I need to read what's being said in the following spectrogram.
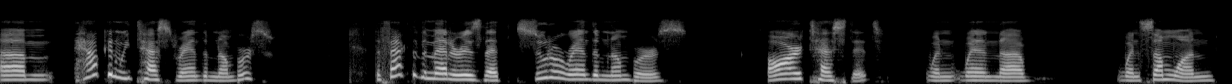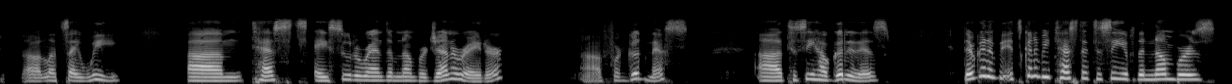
Um, how can we test random numbers? The fact of the matter is that pseudo-random numbers are tested when when uh, when someone, uh, let's say we, um, tests a pseudo-random number generator uh, for goodness uh, to see how good it is. They're going to be it's going to be tested to see if the numbers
